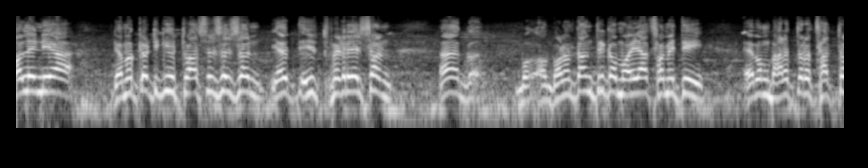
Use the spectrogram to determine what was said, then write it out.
All India Democratic Youth Association Youth Federation ଗଣତାନ୍ତ୍ରିକ ମହିଳା ସମିତି ଏବଂ ଭାରତର ଛାତ୍ର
